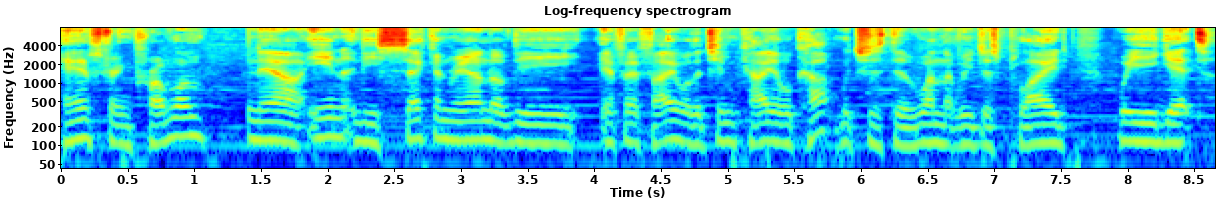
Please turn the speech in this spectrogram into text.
hamstring problem. Now, in the second round of the FFA or the Tim Cahill Cup, which is the one that we just played, we get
